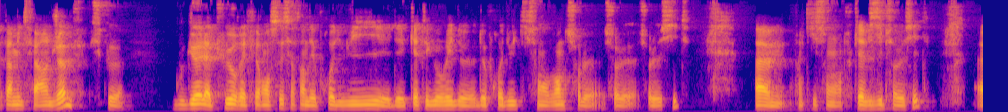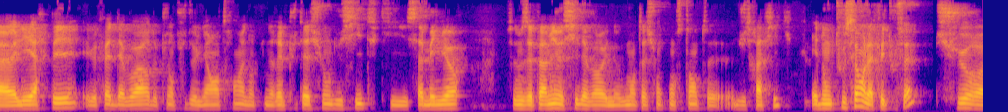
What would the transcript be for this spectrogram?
permis de faire, un jump, puisque Google a pu référencer certains des produits et des catégories de, produits qui sont en vente sur le site. Euh, qui sont en tout cas visibles sur le site. Euh, les RP et le fait d'avoir de plus en plus de liens entrants et donc une réputation du site qui s'améliore, ça nous a permis aussi d'avoir une augmentation constante euh, du trafic. Et donc tout ça, on l'a fait tout seul sur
